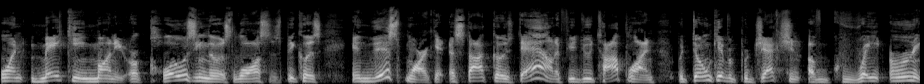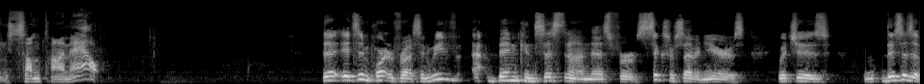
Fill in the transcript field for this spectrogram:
on making money or closing those losses because in this market, a stock goes down if you do top line, but don't give a projection of great earnings sometime out. It's important for us, and we've uh, been consistent on this for six or seven years, which is this is a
